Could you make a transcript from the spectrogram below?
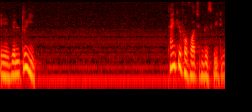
AVL tree. Thank you for watching this video.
